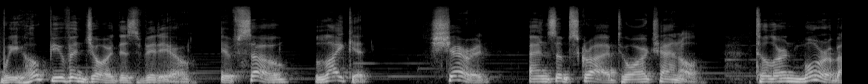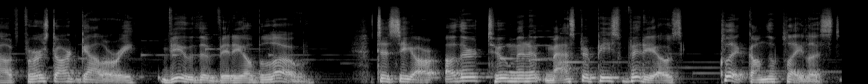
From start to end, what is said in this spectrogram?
We hope you've enjoyed this video. If so, like it, share it, and subscribe to our channel. To learn more about First Art Gallery, view the video below. To see our other two-minute masterpiece videos, click on the playlist.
